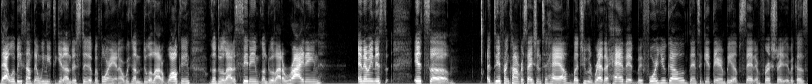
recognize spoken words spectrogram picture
that would be something we need to get understood beforehand. Are we going to do a lot of walking? We're going to do a lot of sitting. We're going to do a lot of riding. And I mean, it's it's um, a different conversation to have, but you would rather have it before you go than to get there and be upset and frustrated because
